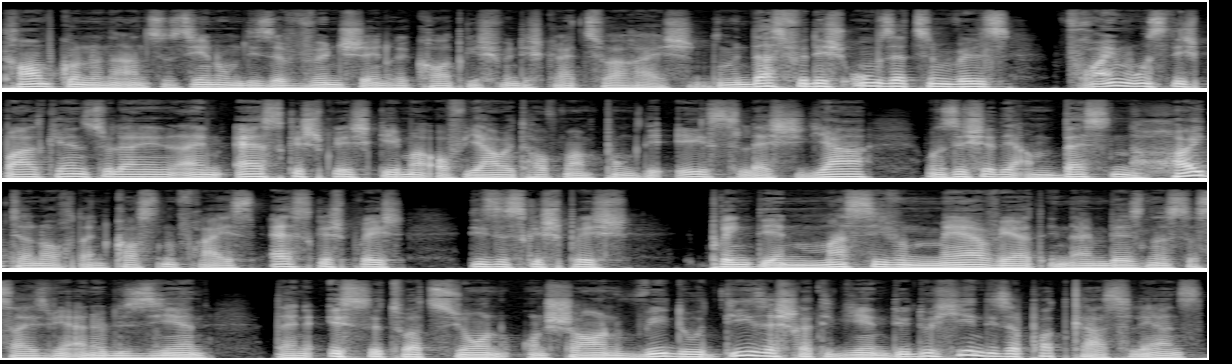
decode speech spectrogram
Traumkunden anzusehen, um diese Wünsche in Rekordgeschwindigkeit zu erreichen. Und wenn das für dich umsetzen willst, freuen wir uns, dich bald kennenzulernen in einem Erstgespräch. Geh mal auf jaredhoffmann.de slash ja und sichere dir am besten heute noch dein kostenfreies Erstgespräch. Dieses Gespräch bringt dir einen massiven Mehrwert in deinem Business. Das heißt, wir analysieren deine Ist-Situation und schauen, wie du diese Strategien, die du hier in dieser Podcast lernst,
